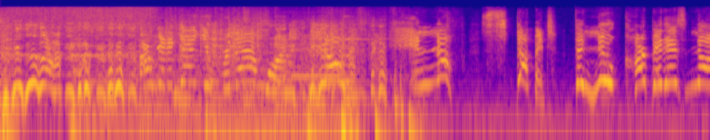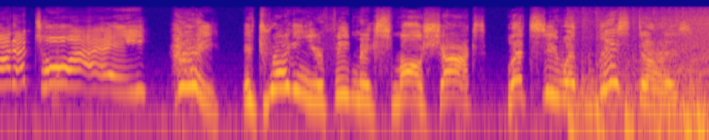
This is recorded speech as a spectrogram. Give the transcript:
I'm gonna get small shocks, let's see what this does.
